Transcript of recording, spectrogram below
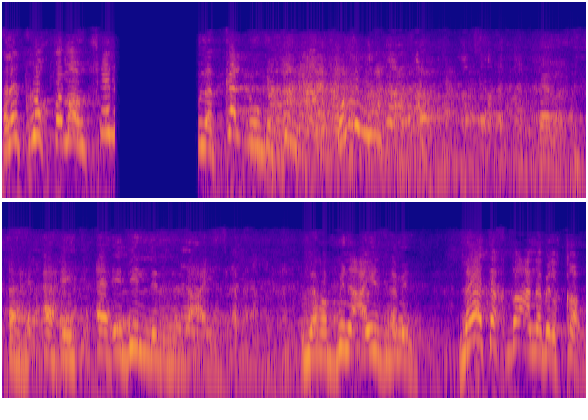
قالت له اخفى ما هو سنة ولد كلب وجبت له. اهي اهي دي اللي ده عايزها اللي ربنا عايزها منه لا تخضعن بالقول.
